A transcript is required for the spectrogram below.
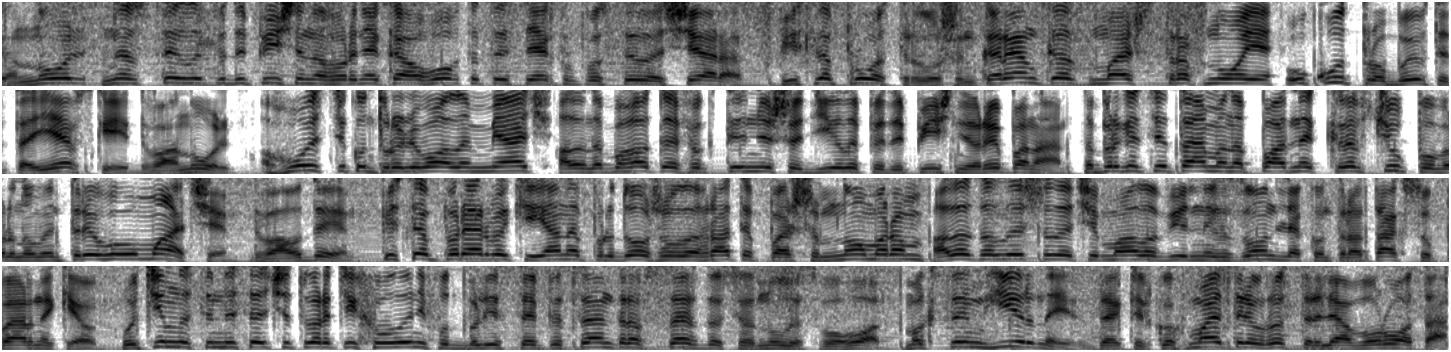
1-0. Не встигли підопічні на горняка оговтатися, як пропустили ще раз. Після прострілу Шинкаренка з меж штрафної у кут пробив Титаєвський 2-0. Гості контролювали м'яч, але набагато ефективніше діяли підопічні Рипана. Наприкінці тайму нападник Кравчук повернув інтригу у матчі 2-1. Після перерви кияни продовжували грати першим номером, але залишили чимало вільних зон для контратак суперників. Утім, на 74-й хвилині футболісти епіцентра все ж досягнули свого. Максим Гірний з декількох метрів розстріляв ворота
